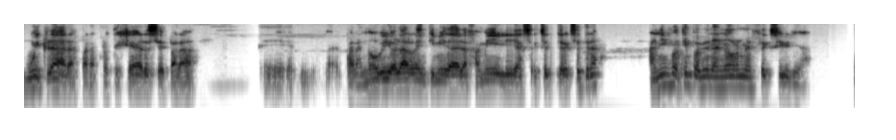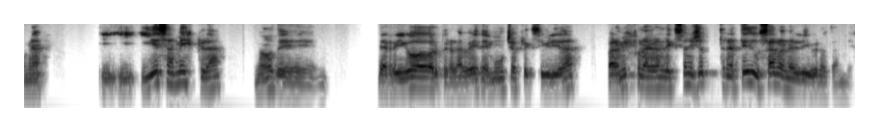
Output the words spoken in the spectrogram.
muy claras para protegerse, para, eh, para no violar la intimidad de las familias, etcétera, etcétera, al mismo tiempo había una enorme flexibilidad. Una, y, esa mezcla ¿no? de, rigor, pero a la vez de mucha flexibilidad, para mí fue una gran lección y yo traté de usarlo en el libro también.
